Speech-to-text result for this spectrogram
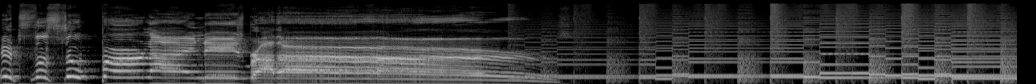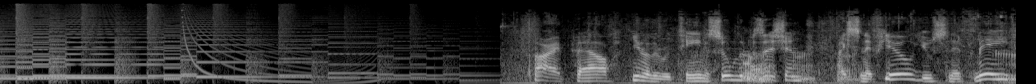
It's the Super 90s Brothers! All right, pal. You know the routine. Assume the position. I sniff you, you sniff me.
